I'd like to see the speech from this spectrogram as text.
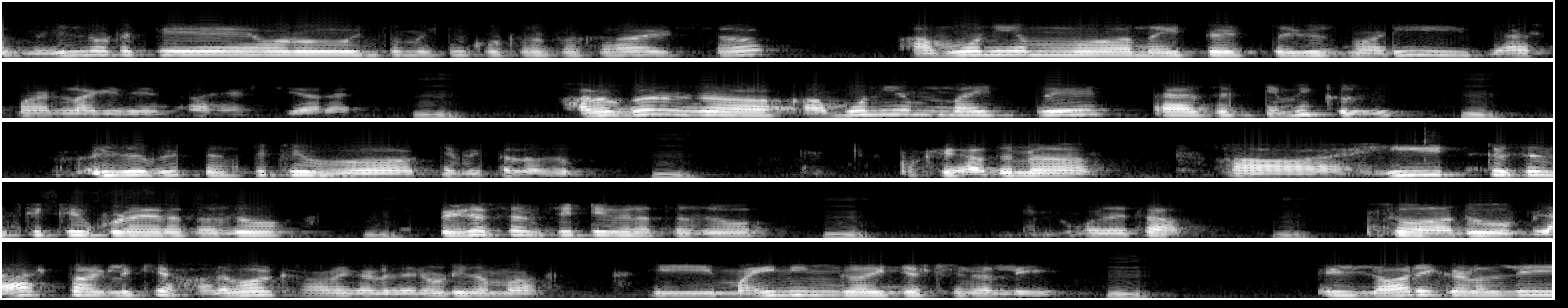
ಸರ್ ಮೇಲ್ನೋಟಕ್ಕೆ ಅವರು ಇನ್ಫಾರ್ಮೇಶನ್ ಕೊಟ್ಟಿರೋ ಪ್ರಕಾರ ಇಟ್ಸ್ ಅಮೋನಿಯಂ ನೈಟ್ರೇಟ್ ಯೂಸ್ ಮಾಡಿ ಬ್ಲಾಸ್ಟ್ ಮಾಡಲಾಗಿದೆ ಅಂತ ಹೇಳ್ತಿದ್ದಾರೆ. ಹಾಗಾದ್ರೆ ammonium nitrate as a chemical is a very sensitive chemical ಅದು. ಓಕೆ ಅದನ್ನ ಹೀಟ್ ಸೆನ್ಸಿಟಿವ್ ಕೂಡ ಇರುತ್ತದು ಪ್ರೆಷರ್ ಸೆನ್ಸಿಟಿವ್ ಇರುತ್ತದು ಗೊತ್ತಾಯ್ತಾ? ಸೊ ಅದು ಬ್ಲಾಸ್ಟ್ ಆಗ್ಲಿಕ್ಕೆ ಹಲವಾರು ಕಾರಣಗಳಿದೆ. ನೋಡಿ ನಮ್ಮ ಈ ಮೈನಿಂಗ್ ಇಂಡಸ್ಟ್ರಿನಲ್ಲಿ ಈ ಲಾರಿಗಳಲ್ಲಿ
